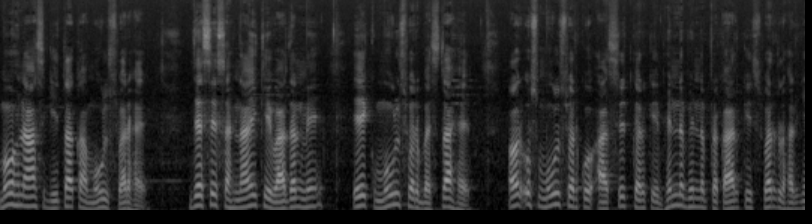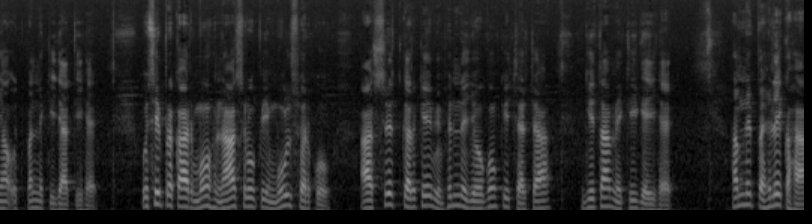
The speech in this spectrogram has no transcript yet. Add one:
मोहनाश गीता का मूल स्वर है। जैसे सहनाई के वादन में एक मूल स्वर बसता है और उस मूल स्वर को आश्रित करके भिन्न भिन्न प्रकार की स्वर लहरियाँ उत्पन्न की जाती है। उसी प्रकार मोहनाश रूपी मूल स्वर को आश्रित करके विभिन्न योगों की चर्चा गीता में की गई है। हमने पहले कहा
